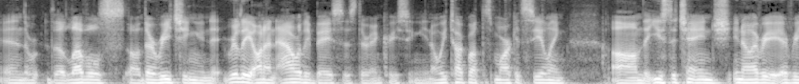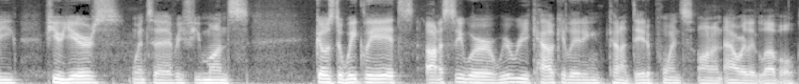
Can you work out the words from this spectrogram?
and the, the levels uh, they're reaching, really on an hourly basis, they're increasing. You know, we talk about this market ceiling um, that used to change. You know, every every few years, went to every few months, goes to weekly. It's honestly we're we're recalculating kind of data points on an hourly level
